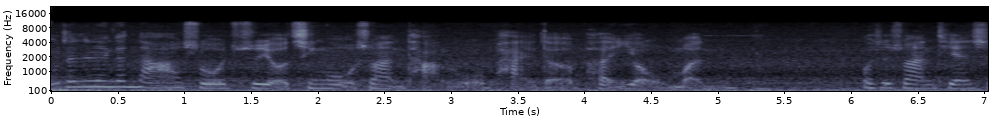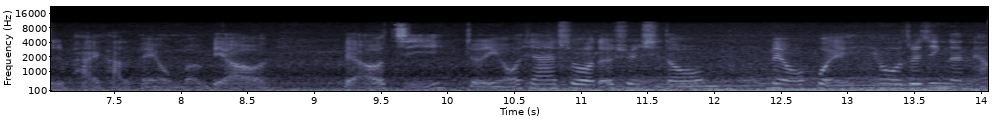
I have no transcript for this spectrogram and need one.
我在这边跟大家说，就是有请我算塔罗牌的朋友们，或是算天使牌卡的朋友们，不要不要急，就因为我现在所有的讯息都没有回，因为我最近能量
